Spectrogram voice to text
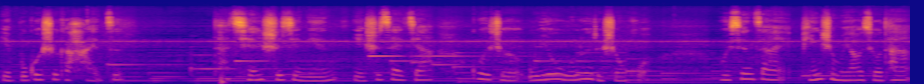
也不过是个孩子，他前十几年也是在家过着无忧无虑的生活，我现在凭什么要求他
